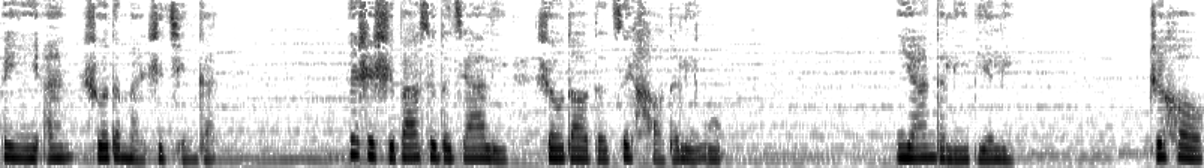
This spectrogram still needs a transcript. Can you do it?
被易安说的满是情感。那是十八岁的家里收到的最好的礼物。易安的离别礼。之后，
